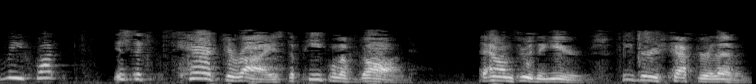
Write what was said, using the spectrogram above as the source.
read what is to characterize the people of God down through the years. Hebrews chapter 11.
